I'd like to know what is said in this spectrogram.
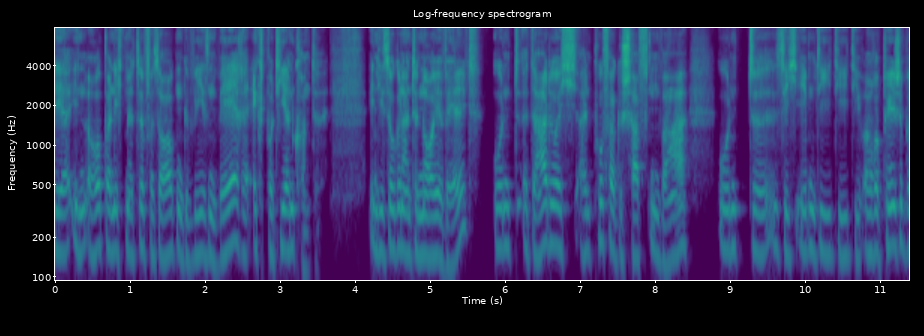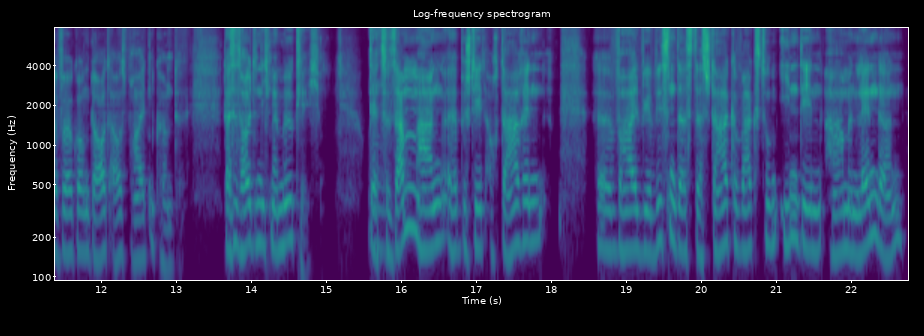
der in Europa nicht mehr zu versorgen gewesen wäre, exportieren konnte in die sogenannte neue Welt und dadurch ein Puffer geschaffen war, und äh, sich eben die, die, die europäische Bevölkerung dort ausbreiten könnte. Das ist heute nicht mehr möglich. Der mhm. Zusammenhang äh, besteht auch darin, äh, weil wir wissen, dass das starke Wachstum in den armen Ländern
